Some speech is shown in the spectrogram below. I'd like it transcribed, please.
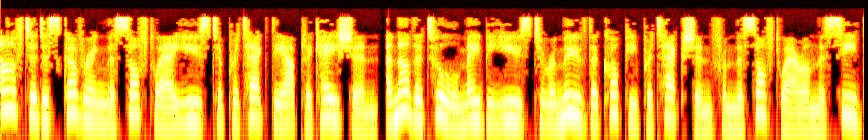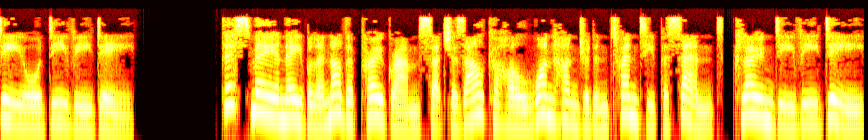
After discovering the software used to protect the application, another tool may be used to remove the copy protection from the software on the CD or DVD. This may enable another program such as Alcohol 120%, Clone DVD,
